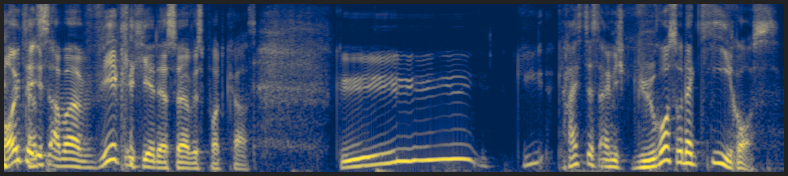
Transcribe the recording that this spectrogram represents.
Heute ist aber wirklich hier der Service-Podcast. Gü Gü heißt es eigentlich Gyros oder Gyros?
